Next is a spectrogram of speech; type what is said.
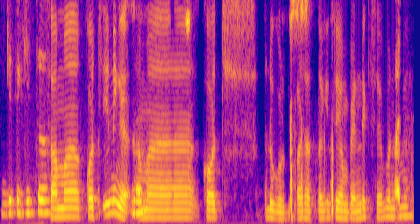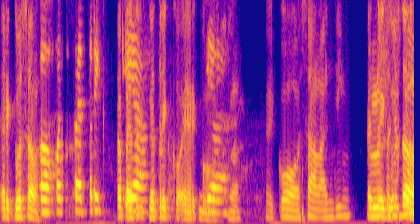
gitu-gitu. Sama coach ini nggak? Sama coach, aduh gue lupa satu lagi tuh yang pendek siapa namanya? Eric Gosal. Oh, Coach Patrick. Eh, Patrick, Iya. Patrick kok Eric Iya. Gosal. Eh, gosal anjing. Patrick Gosal.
